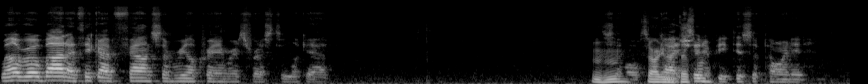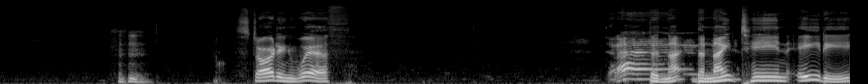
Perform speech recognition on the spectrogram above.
Well, Robot, I think I've found some real Kramers for us to look at. Hmm So Starting I with this shouldn't one. be disappointed. Starting with Ta-da! the ni- the 1980,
